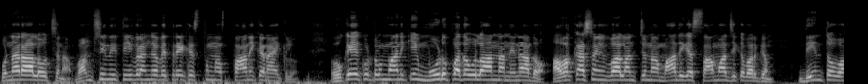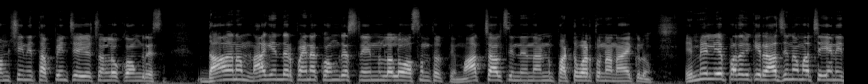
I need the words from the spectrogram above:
పునరాలోచన. వంశీని తీవ్రంగా వ్యతిరేకిస్తున్న స్థానిక నాయకులు. ఒకే కుటుంబానికి మూడు పదవుల అన్న నినాదం. అవకాశం ఇవ్వాలంటున్న మాదిగ సామాజిక వర్గం. దీంతో వంశీని తప్పించే యోచనలో కాంగ్రెస్. దానం నాగేందర్ పైన కాంగ్రెస్ శ్రేణులలో అసంతృప్తి. మార్చాల్సిందేనని పట్టుబడుతున్న నాయకులు. ఎమ్మెల్యే పదవికి రాజీనామా చేయని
